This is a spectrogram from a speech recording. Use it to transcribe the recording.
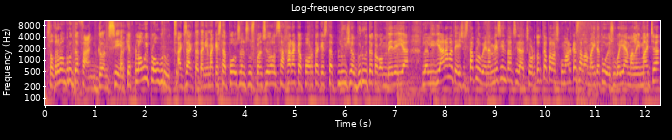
se'l troben brut de fang. Doncs sí. Perquè plou i plou brut. Exacte, tenim aquesta pols en suspensió del Sahara que porta aquesta pluja bruta que, com bé deia la Lídia, ara mateix està plovent amb més intensitat, sobretot cap a les comarques de la meitat oest. Ho veiem en la imatge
